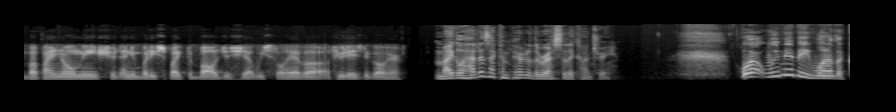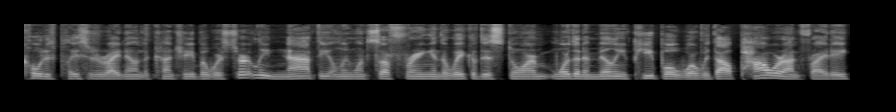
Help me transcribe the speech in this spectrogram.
but by no means should anybody spike the ball just yet. We still have a, a few days to go here. Michael, how does that compare to the rest of the country? Well, we may be one of the coldest places right now in the country, but we're certainly not the only ones suffering in the wake of this storm. More than a million people were without power on Friday,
